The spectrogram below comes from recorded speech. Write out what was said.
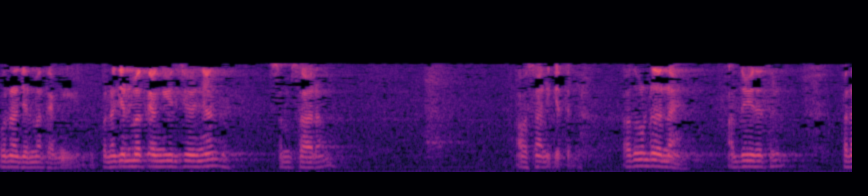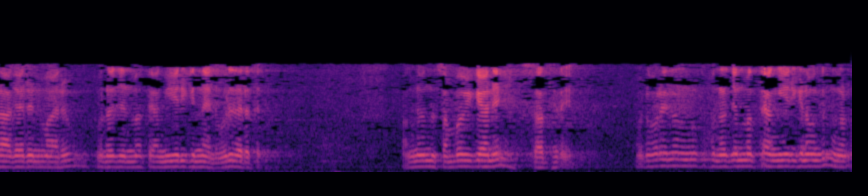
പുനർജന്മത്തെ അംഗീകരിക്കും. പുനർജന്മത്തെ അംഗീകരിച്ചു കഴിഞ്ഞാൽ സംസാരം അവസാനിക്കത്തില്ല. അതുകൊണ്ട് തന്നെ അദ്വൈതത്തിൽ പല ആചാര്യന്മാരും പുനർജന്മത്തെ അംഗീകരിക്കുന്നതിന് ഒരു തരത്തിൽ അങ്ങനെയൊന്നും സംഭവിക്കാനേ സാധ്യതയില്ല. അവർ പറയുന്നത് നിങ്ങൾക്ക് പുനർജന്മത്തെ അംഗീകരിക്കണമെങ്കിൽ നിങ്ങൾ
